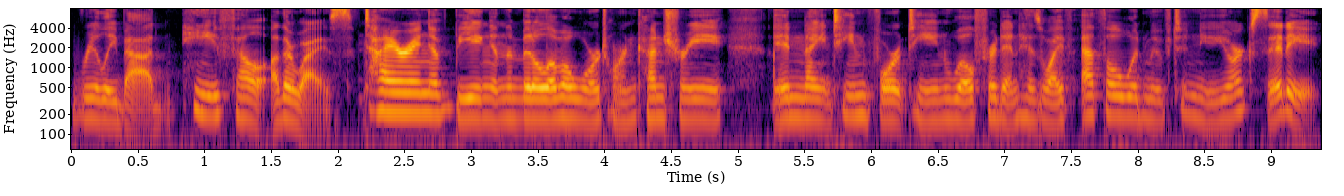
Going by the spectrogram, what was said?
really bad. He felt otherwise. Tiring of being in the middle of a war torn country, in 1914, Wilfred and his wife Ethel would move to New York City,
